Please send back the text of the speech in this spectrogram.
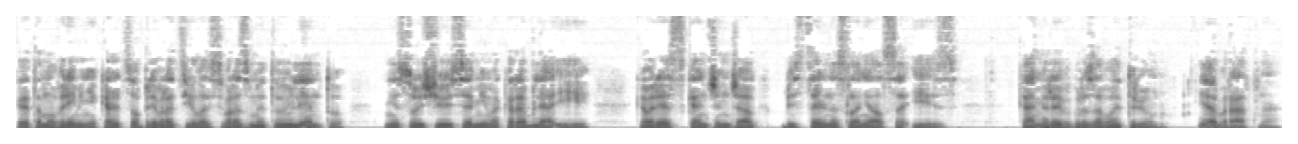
К этому времени кольцо превратилось в размытую ленту, несущуюся мимо корабля, и Коварес Канченджак бесцельно слонялся из камеры в грузовой трюм и обратно.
